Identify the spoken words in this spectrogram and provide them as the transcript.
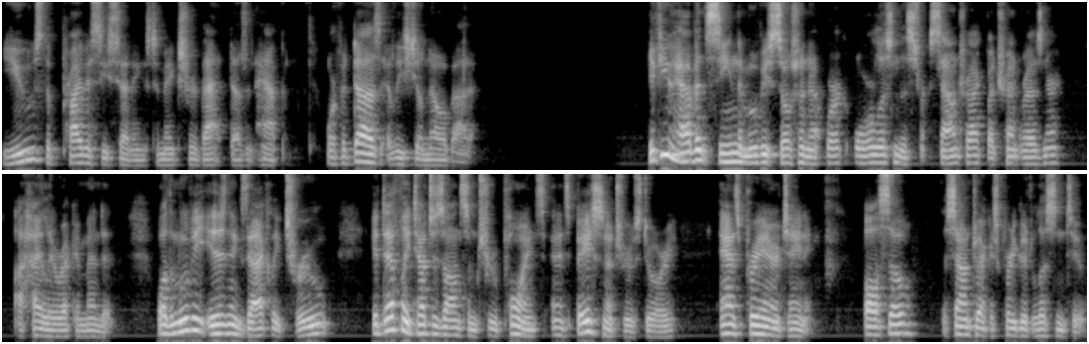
Use the privacy settings to make sure that doesn't happen. Or if it does, at least you'll know about it. If you haven't seen the movie Social Network or listened to the soundtrack by Trent Reznor, I highly recommend it. While the movie isn't exactly true, it definitely touches on some true points, and it's based on a true story, and it's pretty entertaining. Also, the soundtrack is pretty good to listen to.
